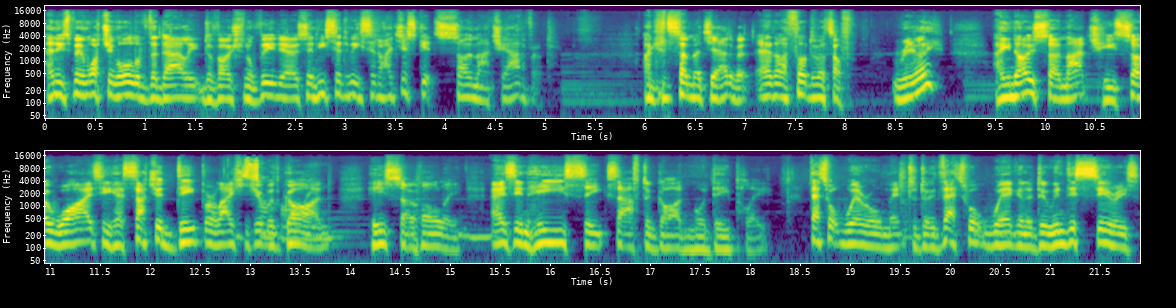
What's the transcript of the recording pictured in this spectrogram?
and he's been watching all of the daily devotional videos. And he said to me, he said, I just get so much out of it. I get so much out of it. And I thought to myself, really? He knows so much. He's so wise. He has such a deep relationship so with holy. God. He's so holy, mm. as in he seeks after God more deeply. That's what we're all meant to do. That's what we're going to do in this series.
